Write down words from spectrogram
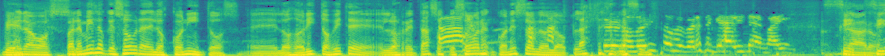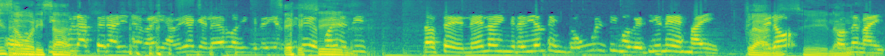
Bien. Mira vos. Para mí es lo que sobra de los conitos, eh, los doritos, ¿viste? Los retazos que Ah. sobran, con eso lo, lo aplastan. Pero los doritos me parece que es harina de maíz. Sí, Claro. sin saborizar. Simula ser harina de maíz, habría que leer los ingredientes. Sí, Viste que después sí. decís, no sé, lee los ingredientes y lo último que tiene es maíz. Claro, pero sí, la- son de maíz.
